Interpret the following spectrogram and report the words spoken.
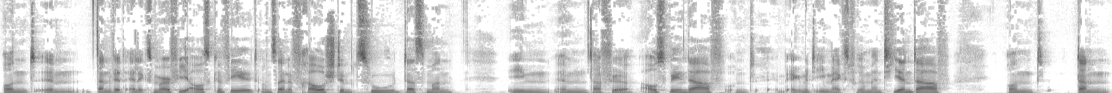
Und ähm, dann wird Alex Murphy ausgewählt und seine Frau stimmt zu, dass man ihn ähm, dafür auswählen darf und äh, mit ihm experimentieren darf. Und dann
